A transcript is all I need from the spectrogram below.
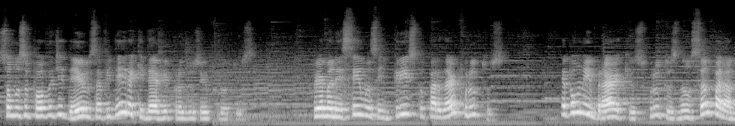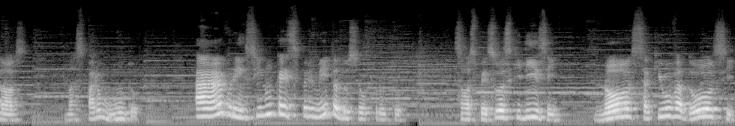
Somos o povo de Deus, a videira que deve produzir frutos. Permanecemos em Cristo para dar frutos. É bom lembrar que os frutos não são para nós, mas para o mundo. A árvore em si nunca experimenta do seu fruto. São as pessoas que dizem: Nossa, que uva doce!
